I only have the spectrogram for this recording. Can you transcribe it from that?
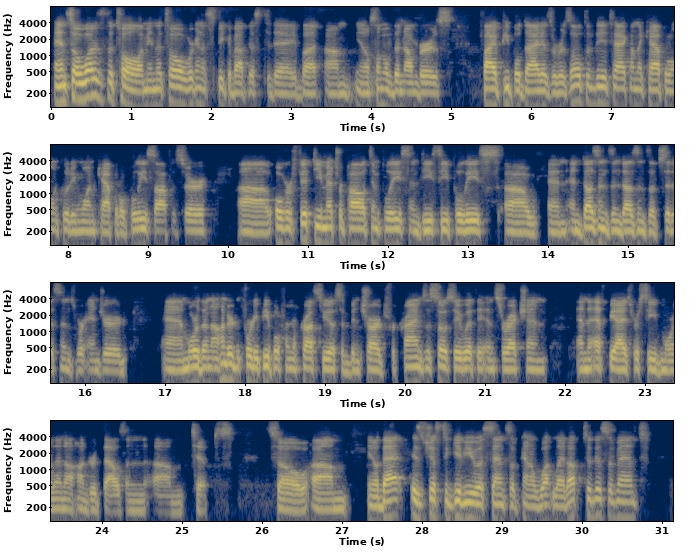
And so what is the toll? I mean, the toll, we're gonna speak about this today, but um, you know, some of the numbers, five people died as a result of the attack on the Capitol, including one Capitol police officer, uh, over 50 Metropolitan Police and DC Police, uh, and, and dozens and dozens of citizens were injured. And more than 140 people from across the US have been charged for crimes associated with the insurrection and the FBI has received more than 100,000 um, tips. So, um, you know, that is just to give you a sense of kind of what led up to this event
